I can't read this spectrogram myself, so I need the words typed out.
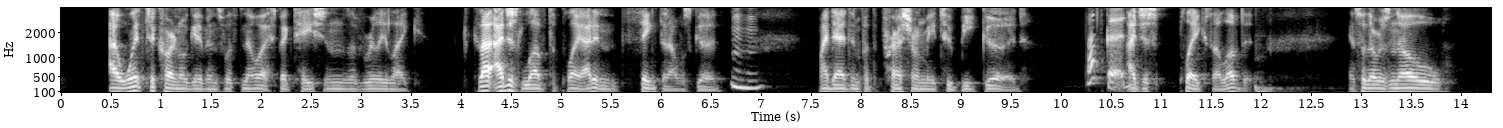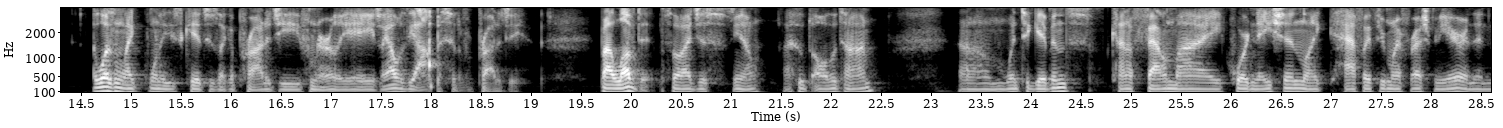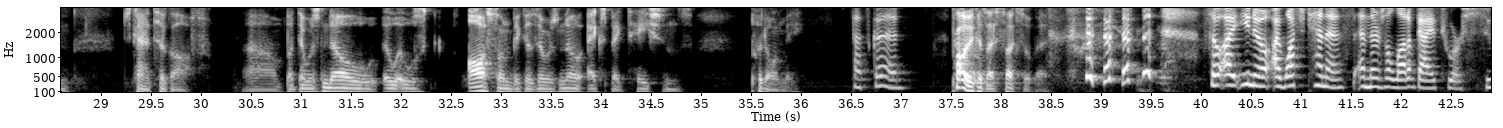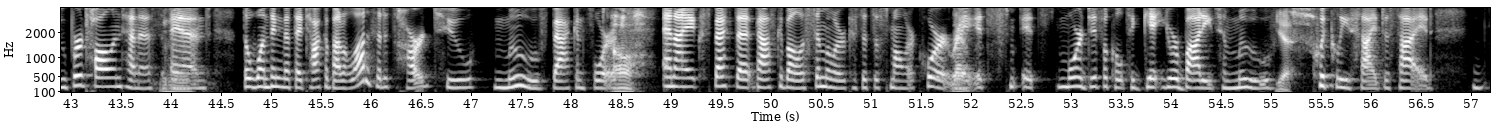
I went to Cardinal Gibbons with no expectations of really like, because I, I just loved to play. I didn't think that I was good. hmm My dad didn't put the pressure on me to be good. That's good. I just played because I loved it. And so there was no, it wasn't like one of these kids who's like a prodigy from an early age. Like I was the opposite of a prodigy, but I loved it. So I just, you know, I hooped all the time. Um, went to Gibbons, kind of found my coordination like halfway through my freshman year, and then just kind of took off. Um, but there was no, it, it was awesome because there was no expectations put on me. That's good. Probably because I suck so bad. So I, you know, I watch tennis, and there's a lot of guys who are super tall in tennis, Mm-hmm. and the one thing that they talk about a lot is that it's hard to move back and forth. Oh, And I expect that basketball is similar because it's a smaller court, right? Yeah. It's it's more difficult to get your body to move yes. quickly side to side.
